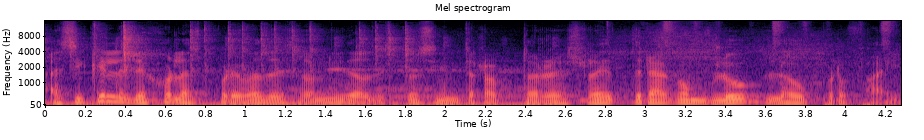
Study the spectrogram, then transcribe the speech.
Así que les dejo las pruebas de sonido de estos interruptores Red Dragon Blue Low Profile.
